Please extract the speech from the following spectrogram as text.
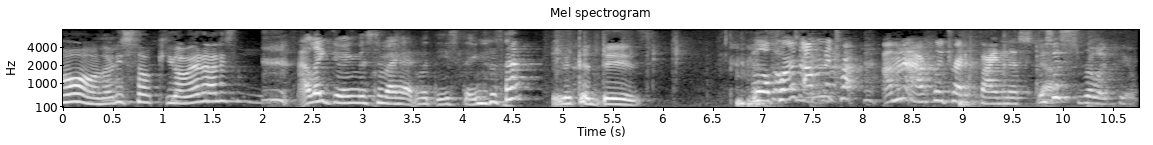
Oh, that is so cute. A ver, Alisson. I like doing this to my head with these things. Look at this. well, first I'm gonna try. I'm gonna actually try to find this stuff. This is really cute.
